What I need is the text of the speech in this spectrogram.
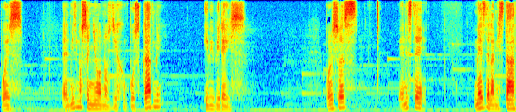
pues el mismo Señor nos dijo, buscadme y viviréis. Por eso es en este mes de la amistad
